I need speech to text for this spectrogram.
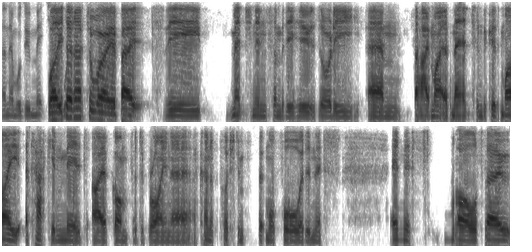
and then we'll do Mitch. Well, you don't have to worry about the mentioning somebody who is already um, that I might have mentioned because my attacking mid, I have gone for De Bruyne. I kind of pushed him a bit more forward in this in this role. So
